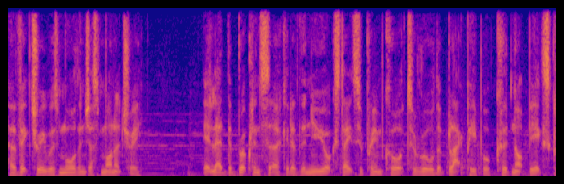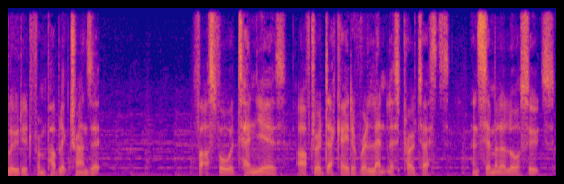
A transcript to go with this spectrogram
Her victory was more than just monetary. It led the Brooklyn Circuit of the New York State Supreme Court to rule that black people could not be excluded from public transit. Fast forward 10 years, after a decade of relentless protests and similar lawsuits,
